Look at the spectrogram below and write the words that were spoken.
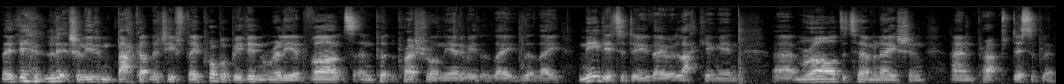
they did literally didn't back up the chiefs. They probably didn't really advance and put the pressure on the enemy that they that they needed to do. They were lacking in uh, morale, determination, and perhaps discipline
